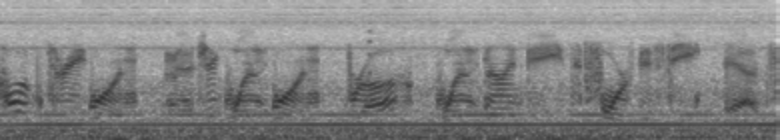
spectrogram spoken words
Hog 3-1, Magic 1-1, Bra 198, 450 at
